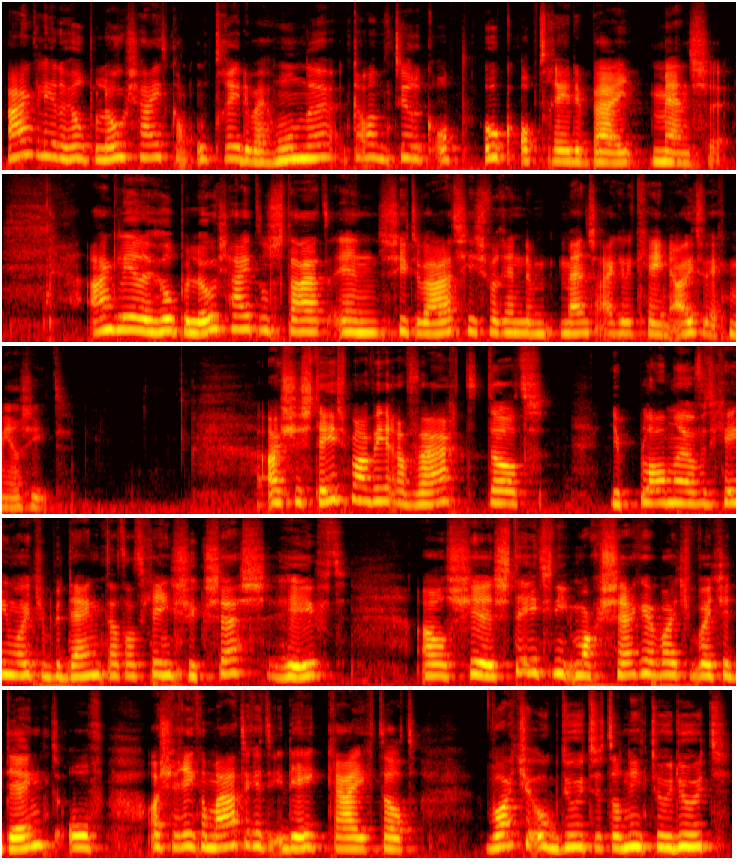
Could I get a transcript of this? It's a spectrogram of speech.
aangeleerde hulpeloosheid kan optreden bij honden, kan het natuurlijk ook optreden bij mensen. Aangeleerde hulpeloosheid ontstaat in situaties waarin de mens eigenlijk geen uitweg meer ziet. Als je steeds maar weer ervaart dat je plannen of hetgeen wat je bedenkt, dat dat geen succes heeft. Als je steeds niet mag zeggen wat je, wat je denkt. Of als je regelmatig het idee krijgt dat wat je ook doet het er niet toe doet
